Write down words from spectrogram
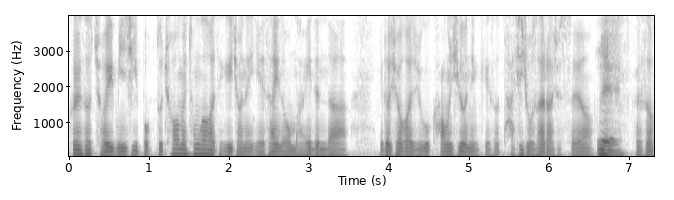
그래서 저희 민식이법도 처음에 통과가 되기 전에 예산이 너무 많이 든다 이러셔가지고 강원시 의원님께서 다시 조사를 하셨어요. 네. 그래서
